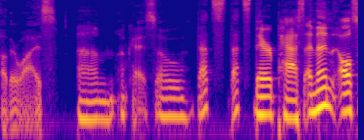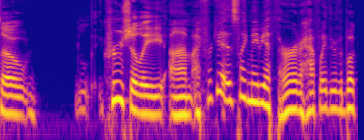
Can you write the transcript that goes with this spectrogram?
otherwise. Um okay. So that's that's their past. And then also crucially um i forget it's like maybe a third or halfway through the book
